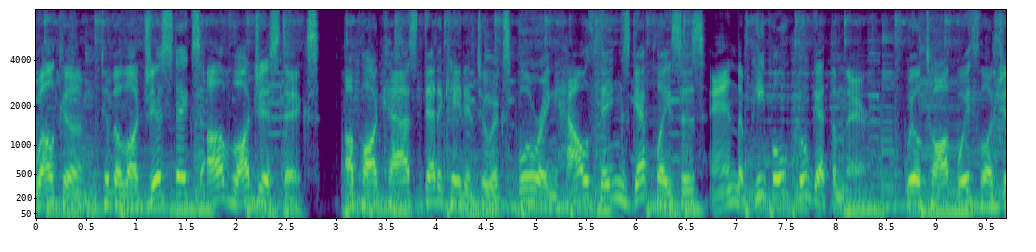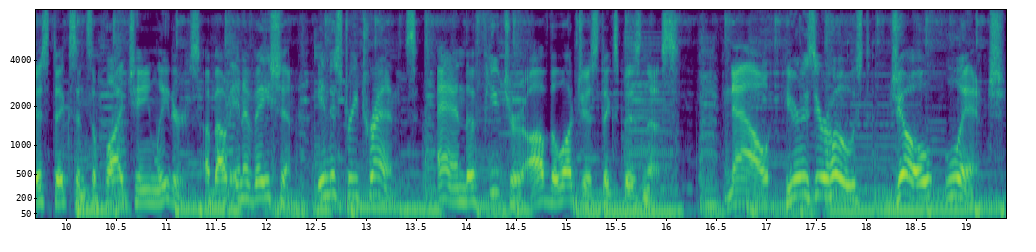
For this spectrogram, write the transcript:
Welcome to the Logistics of Logistics, a podcast dedicated to exploring how things get places and the people who get them there. We'll talk with logistics and supply chain leaders about innovation, industry trends, and the future of the logistics business. Now, here's your host, Joe Lynch.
